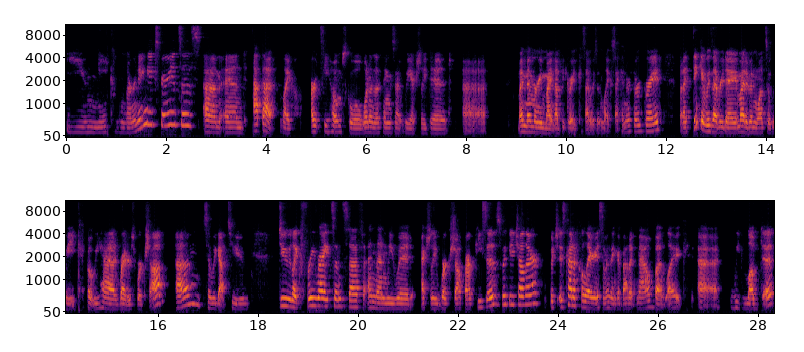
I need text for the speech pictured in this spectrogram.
unique learning experiences. Um, and at that like artsy homeschool, one of the things that we actually did, uh, my memory might not be great because I was in like second or third grade, but I think it was every day. It might have been once a week, but we had writer's workshop um, so we got to do like free writes and stuff, and then we would actually workshop our pieces with each other, which is kind of hilarious if I think about it now. But like, uh, we loved it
